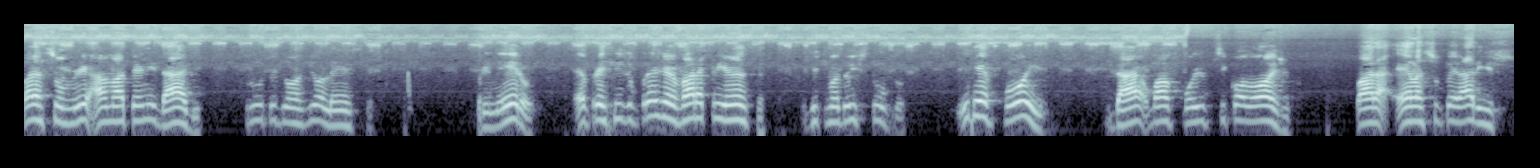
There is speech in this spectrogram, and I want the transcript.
para assumir a maternidade, fruto de uma violência. Primeiro, é preciso preservar a criança vítima do estupro e depois dar o apoio psicológico para ela superar isso.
